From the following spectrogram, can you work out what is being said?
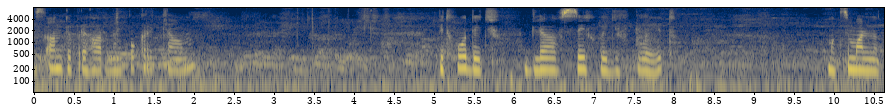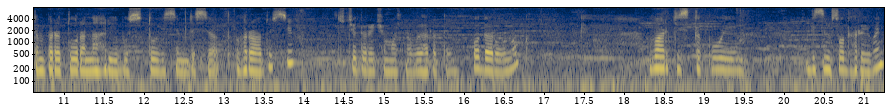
з антипригарним покриттям. Підходить для всіх видів плит. Максимальна температура нагріву 180 градусів. Ще, до речі, можна виграти подарунок. Вартість такої 800 гривень.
